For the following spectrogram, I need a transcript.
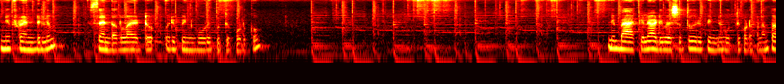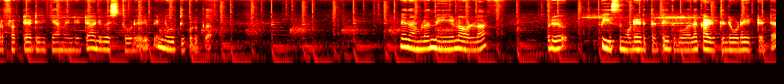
ഇനി ഫ്രണ്ടിലും സെന്ററിലായിട്ട് ഒരു പിൻ കൂടി കുത്തി കൊടുക്കും. ഇനി ബാക്കിൽ അടിവശത്തും ഒരു പിന്ന് കുത്തി കൊടുക്കണം. പെർഫെക്റ്റ് ആയിട്ട് ഇരിക്കാൻ വേണ്ടിയിട്ട് അടിവശത്തൂടെ ഒരു പിന്ന് കുത്തി കൊടുക്കുക. ഇനി നമ്മൾ നീളമുള്ള ഒരു പീസും കൂടെ എടുത്തിട്ട് ഇതുപോലെ കഴുത്തിലൂടെ ഇട്ടിട്ട്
